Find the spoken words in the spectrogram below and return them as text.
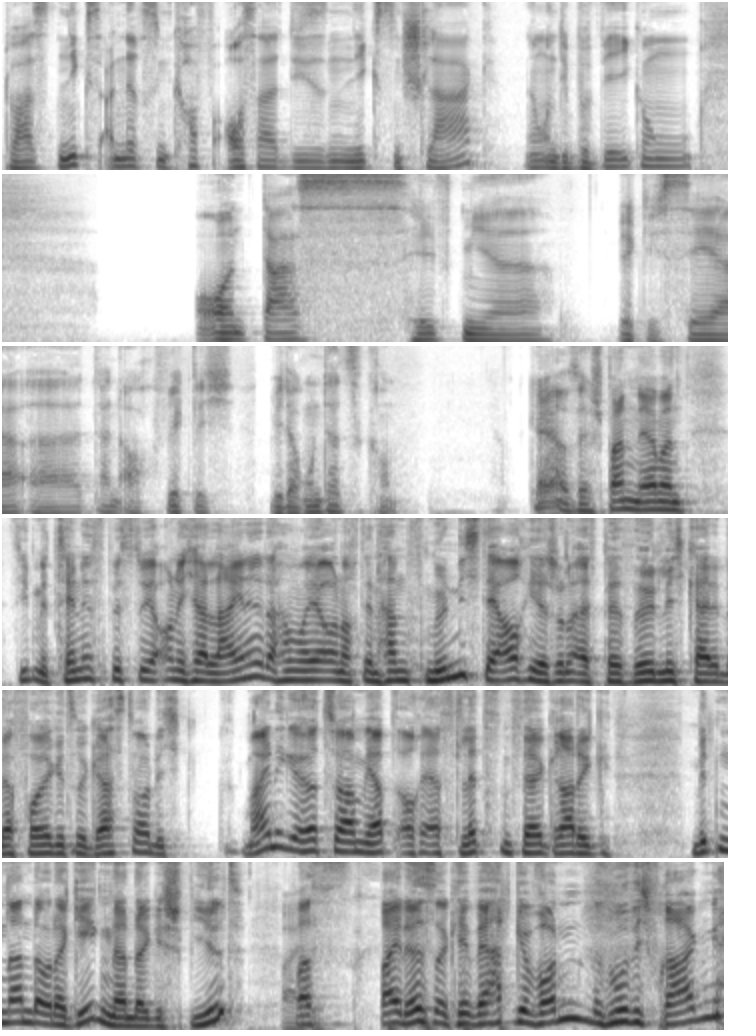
Du hast nichts anderes im Kopf außer diesen nächsten Schlag ne? und die Bewegung. Und das hilft mir wirklich sehr, äh, dann auch wirklich wieder runterzukommen. Okay, ja, sehr spannend. Ja, man sieht, mit Tennis bist du ja auch nicht alleine. Da haben wir ja auch noch den Hans Münch, der auch hier schon als Persönlichkeit in der Folge zu Gast war. Und ich meine gehört zu haben, ihr habt auch erst letztens ja gerade miteinander oder gegeneinander gespielt. Beides. Was? Beides? Okay, wer hat gewonnen? Das muss ich fragen.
